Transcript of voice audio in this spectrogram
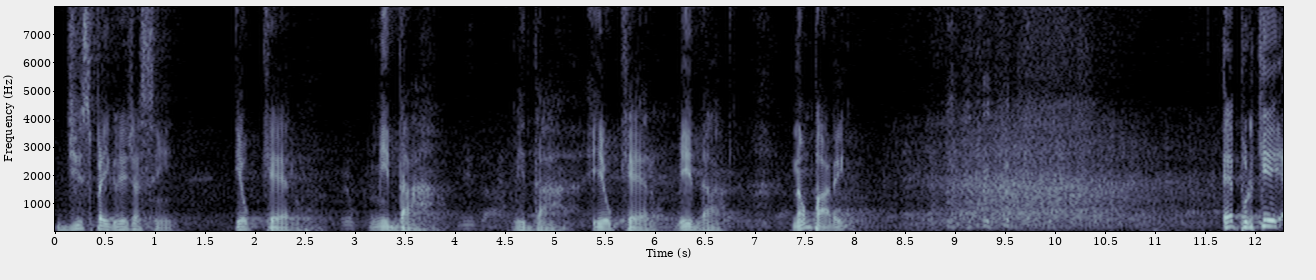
diz para a igreja assim: Eu quero, me dá, me dá, eu quero, me dá. Não parem. É porque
